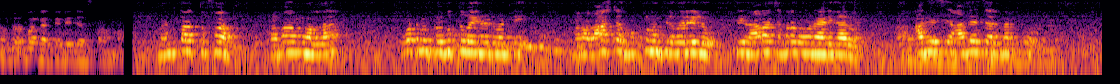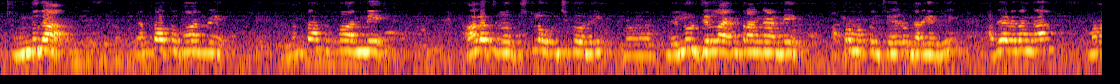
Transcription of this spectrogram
సందర్భంగా తెలియజేస్తా ఉన్నాం. మెంతా తుఫాన్ ప్రభావం వల్ల కూటమి ప్రభుత్వం అయినటువంటి మన రాష్ట్ర ముఖ్యమంత్రి వర్యులు శ్రీ నారా చంద్రబాబు నాయుడు గారు ఆదేశ ఆదేశాల మేరకు ముందుగా మెంతా తుఫాన్ని మెంతా తుఫాన్ని ఆలోచన దృష్టిలో ఉంచుకొని మన నెల్లూరు జిల్లా యంత్రాంగాన్ని అప్రమత్తం చేయడం జరిగింది. అదేవిధంగా మన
